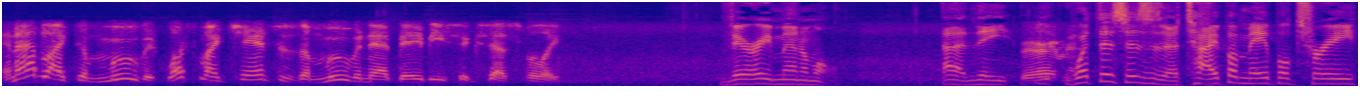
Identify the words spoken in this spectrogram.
and I'd like to move it. What's my chances of moving that baby successfully? Very minimal. Uh, the what this is is a type of maple tree.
